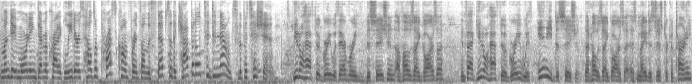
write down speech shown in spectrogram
Monday morning, Democratic leaders held a press conference on the steps of the Capitol to denounce the petition. You don't have to agree with every decision of Jose Garza. In fact, you don't have to agree with any decision that Jose Garza has made as district attorney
